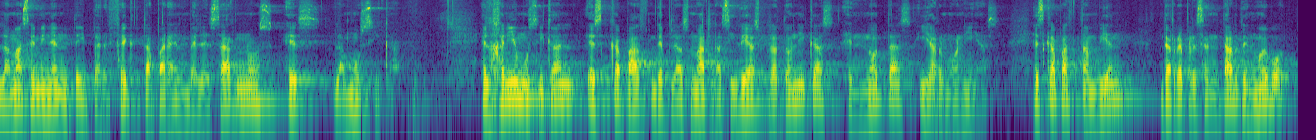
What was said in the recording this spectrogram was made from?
la más eminente y perfecta para embelesarnos es la música. El genio musical es capaz de plasmar las ideas platónicas en notas y armonías. Es capaz también de representar de nuevo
